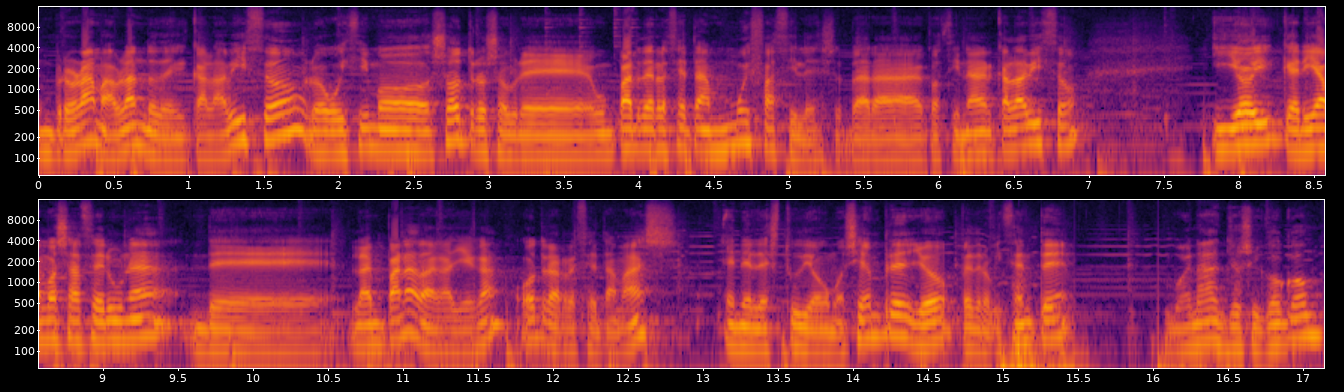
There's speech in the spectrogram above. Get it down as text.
un, programa hablando del calabizo, luego hicimos otro sobre un par de recetas muy fáciles para cocinar calabizo y hoy queríamos hacer una de la empanada gallega, otra receta más en el estudio, como siempre, yo, Pedro Vicente. Buenas, yo soy Coco.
